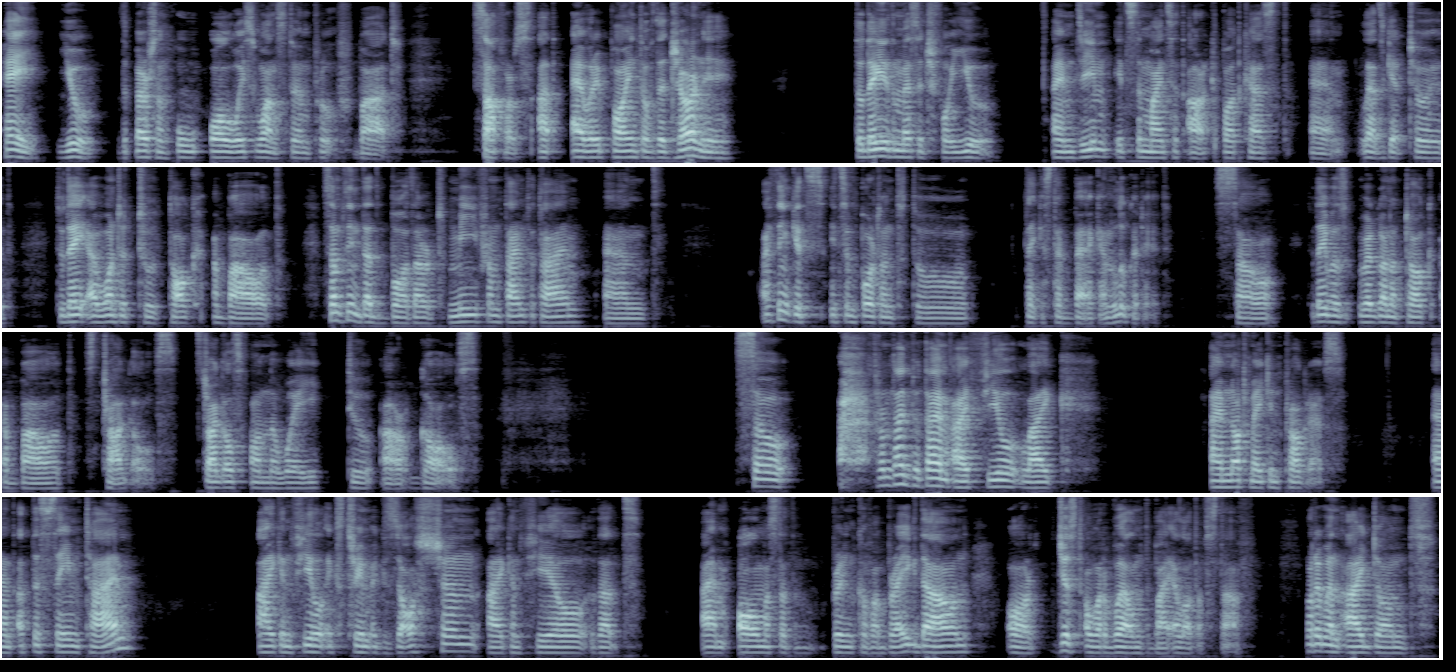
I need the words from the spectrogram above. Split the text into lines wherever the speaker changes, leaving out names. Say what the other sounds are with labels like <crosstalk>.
Hey, you, the person who always wants to improve but suffers at every point of the journey. Today is the message for you. I'm Jim, it's the Mindset Ark podcast, and let's get to it. Today I wanted to talk about something that bothered me from time to time, and I think it's it's important to take a step back and look at it. So today was we're gonna talk about struggles, struggles on the way to our goals. So <sighs> from time to time I feel like I'm not making progress. And at the same time, I can feel extreme exhaustion. I can feel that I'm almost at the brink of a breakdown or just overwhelmed by a lot of stuff. Or when I don't,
